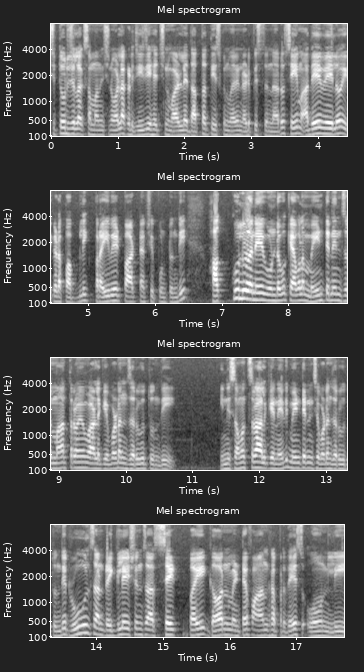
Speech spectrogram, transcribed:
చిత్తూరు జిల్లాకు సంబంధించిన వాళ్ళు అక్కడ జీజీహెచ్ని వాళ్ళే దత్తత తీసుకుని మరీ నడిపిస్తున్నారు. సేమ్ అదే వేలో ఇక్కడ పబ్లిక్ ప్రైవేట్ పార్ట్నర్షిప్ ఉంటుంది. హక్కులు అనేవి ఉండవు. కేవలం మెయింటెనెన్స్ మాత్రమే వాళ్ళకి ఇవ్వడం జరుగుతుంది. ఇన్ని సంవత్సరాలకి అనేది మెయింటెనెన్స్ ఇవ్వడం జరుగుతుంది. Rules and regulations are set by government of Andhra Pradesh only.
